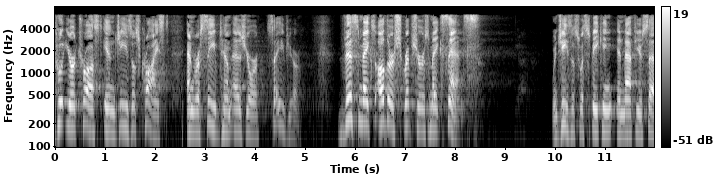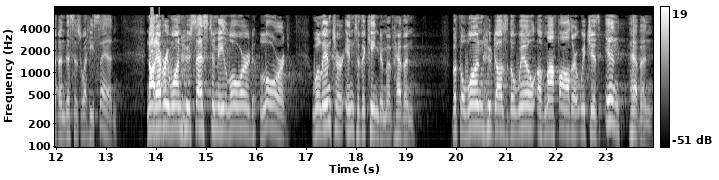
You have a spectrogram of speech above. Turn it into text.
put your trust in Jesus Christ and received Him as your Savior? This makes other scriptures make sense. When Jesus was speaking in Matthew 7, this is what He said. Not everyone who says to me, Lord, Lord, will enter into the kingdom of heaven, but the one who does the will of my Father which is in heaven.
